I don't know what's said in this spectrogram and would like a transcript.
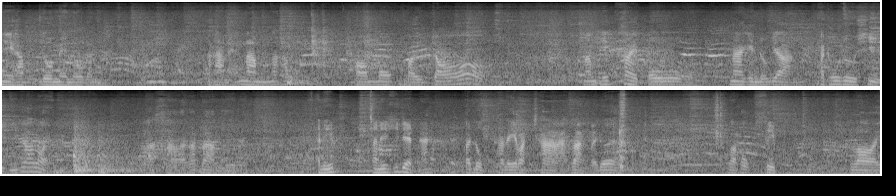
นี่ครับดูเมนูกัน อาหารแนะนำนะครับห่อหมกหอยจ้อน้ำพริกไข่ปูน่ากินทุกอย่างปลาทูดูฉีนี่ก็อร่อยนะราคาก็ตามนี้เลย อันนี้อันนี้ที่เด็ดนะปลาดุกทะเลผัดชาสั่งไปด้วยร้อยหกสิบลอย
